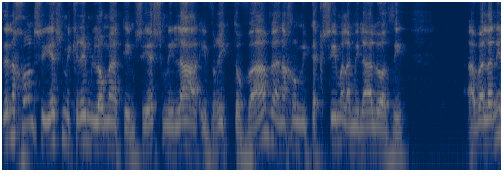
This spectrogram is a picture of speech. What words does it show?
זה נכון שיש מקרים לא מעטים, שיש מילה עברית טובה, ואנחנו מתעקשים על המילה הלועזית. אבל אני,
